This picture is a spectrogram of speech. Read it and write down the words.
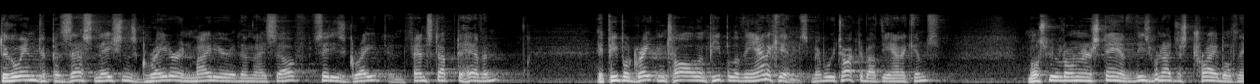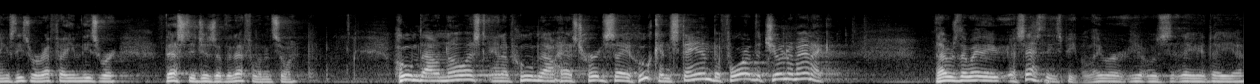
to go in to possess nations greater and mightier than thyself, cities great and fenced up to heaven, a people great and tall, and people of the Anakims. Remember we talked about the Anakims? Most people don't understand that these were not just tribal things, these were Rephaim, these were vestiges of the Nephilim, and so on whom thou knowest and of whom thou hast heard say, Who can stand before the children of Anak? That was the way they assessed these people. They were, it was, they, they uh,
